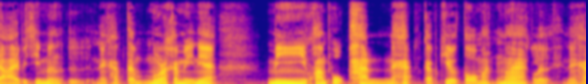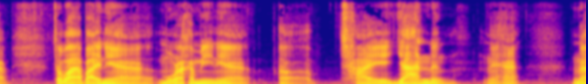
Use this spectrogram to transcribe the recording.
ย้ายไปที่เมืองอื่นนะครับ แต่มุราคามิเนี่ยมีความผูกพันนะฮะกับเกียวโตมาก ๆเลยนะครับ จะว่าไปเนี่ยมุราคามิเนี่ยใช้ย่านหนึ่งนะฮะใน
